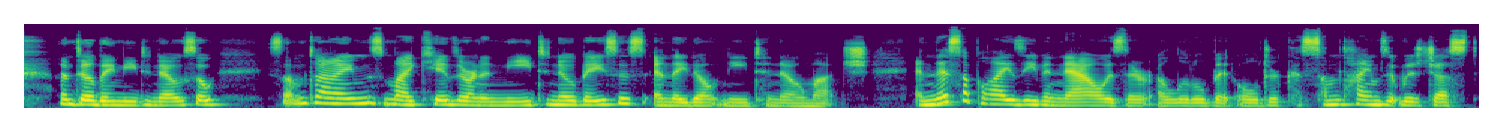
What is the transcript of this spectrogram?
until they need to know? So sometimes my kids are on a need to know basis and they don't need to know much. And this applies even now as they're a little bit older because sometimes it was just,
